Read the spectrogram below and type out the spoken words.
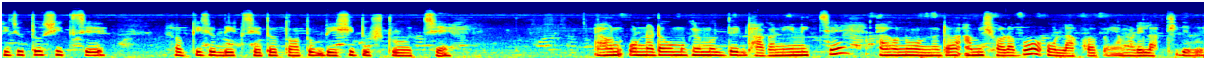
কিছু তো শিখছে সব কিছু দেখছে, তো তত বেশি দুষ্টু হচ্ছে। এখন ওড়নাটাও মুখের মধ্যে ঢাকা নিয়ে নিচ্ছে। এখনও ওড়নাটা আমি সরাবো, ও লাফাবে, আমারে লাথি দেবে।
